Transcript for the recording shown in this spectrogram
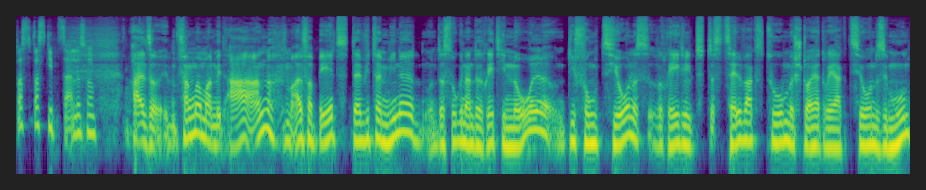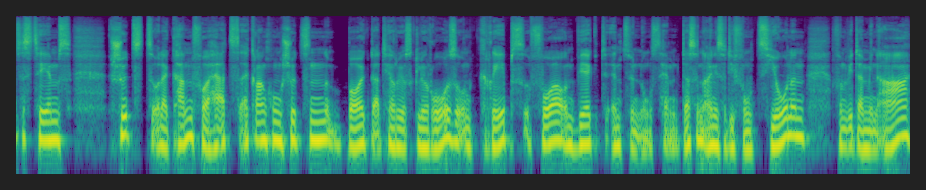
Was, was gibt es da alles noch? Also, fangen wir mal mit A an. Im Alphabet der Vitamine und das sogenannte Retinol. Die Funktion, es regelt das Zellwachstum, es steuert Reaktion des Immunsystems, schützt oder kann vor Herzerkrankungen schützen, beugt Arteriosklerose und Krebs vor und wirkt entzündungshemmend. Das sind eigentlich so die Funktionen von Vitamin A.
